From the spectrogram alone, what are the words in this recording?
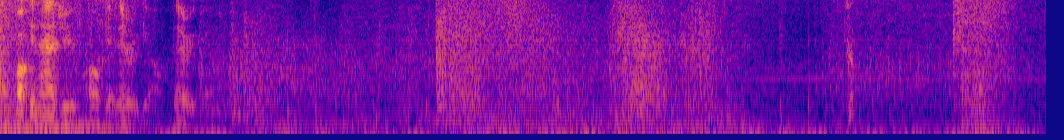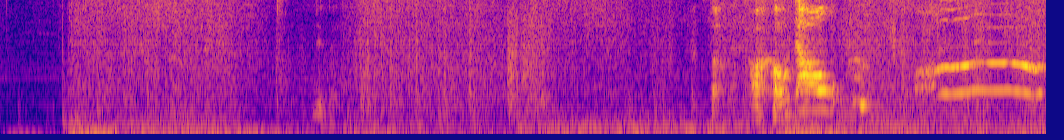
I fucking had you. Okay, there we go. There we go. You're good. Something. Oh no! Oh,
